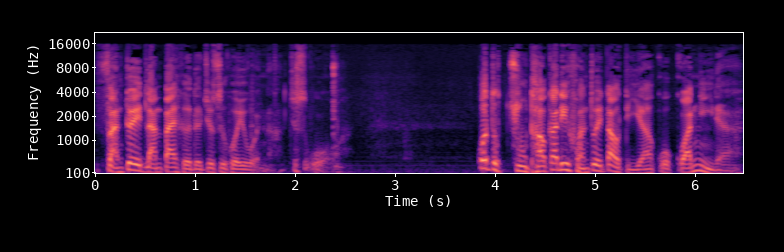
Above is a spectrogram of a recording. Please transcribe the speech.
反对蓝白合的就是辉文啊，就是我，我都主逃跟你反对到底啊，我管你的。啊！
